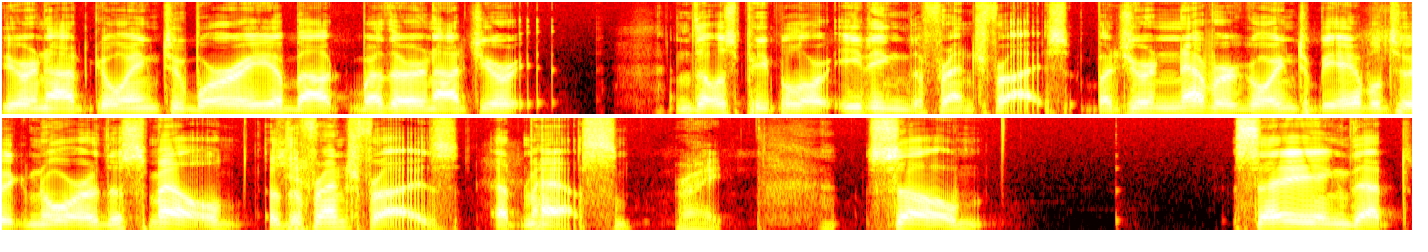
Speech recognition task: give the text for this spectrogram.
You're not going to worry about whether or not you're those people are eating the french fries, but you're never going to be able to ignore the smell of the french fries at mass. Right. So, saying that,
